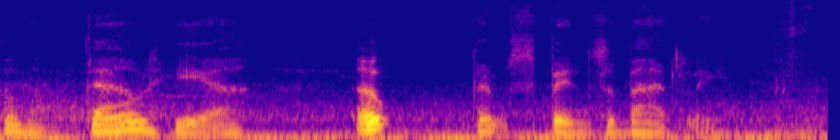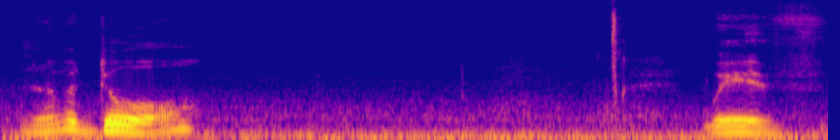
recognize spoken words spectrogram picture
Come on, down here. Oh, don't spin so badly. There's another door with,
